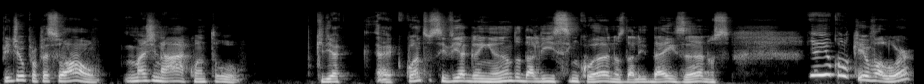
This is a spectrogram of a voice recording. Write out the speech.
pediu pro pessoal imaginar quanto queria, é, quanto se via ganhando dali cinco anos, dali 10 anos. E aí eu coloquei o valor.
